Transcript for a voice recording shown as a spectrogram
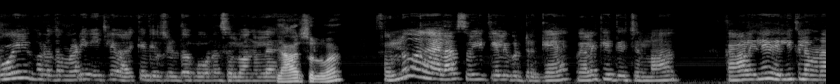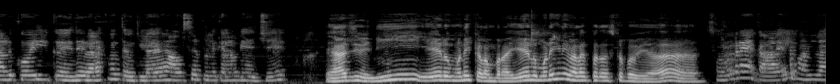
கோயிலுக்கு போறதுக்கு முன்னாடி வீட்லயே விளக்கேத்தி வச்சுட்டு தான் போகணும்னு சொல்லுவாங்கல்ல. யார் சொல்லுவா? சொல்லுவாங்க. எல்லாரும் சொல்லி கேள்விப்பட்டிருக்கேன். விளக்கேத்தி வச்சிடலாம். காலையில வெள்ளிக்கிழமை நாள் கோயிலுக்கு இது விளக்கு பத்த வைக்கல அவசரத்துல கிளம்பியாச்சு. யாஜி நீ ஏழு மணிக்கு கிளம்புற. ஏழு மணிக்கு நீ விளக்கு பத்த வச்சுட்டு போவியா? சொல்றேன் காலையில பண்ணல.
